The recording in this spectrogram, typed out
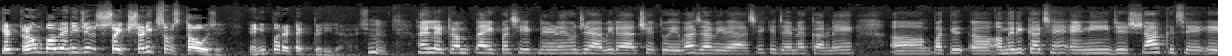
કે ટ્રમ્પ હવે એની જે શૈક્ષણિક સંસ્થાઓ છે એની પર એટેક કરી રહ્યા છે. હા એટલે ટ્રમ્પના એક પછી એક નિર્ણયો જે આવી રહ્યા છે તો એવા જ આવી રહ્યા છે કે જેના કારણે અમેરિકા છે એની જે શાખ છે એ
